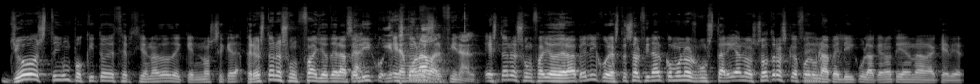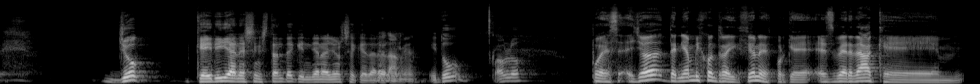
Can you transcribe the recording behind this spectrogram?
yo estoy un poquito decepcionado de que no se queda, pero esto no es un fallo de la O sea, película. que te Esto no molaba es- al final. Esto no es un fallo de la película, esto es al final como nos gustaría a nosotros que fuera Sí. una película que no tiene nada que ver. Yo quería en ese instante que Indiana Jones se quedara. Yo también. ¿Y tú, Pablo? Pues eh, yo tenía mis contradicciones, porque es verdad que,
